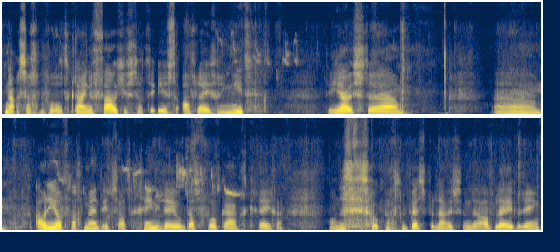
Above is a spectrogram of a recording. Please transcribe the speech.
nou, ik zag bijvoorbeeld kleine foutjes dat de eerste aflevering niet de juiste uh, audiofragment in zat. Geen idee hoe ik dat voor elkaar heb gekregen. Want het is ook nog de best beluisterende aflevering.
